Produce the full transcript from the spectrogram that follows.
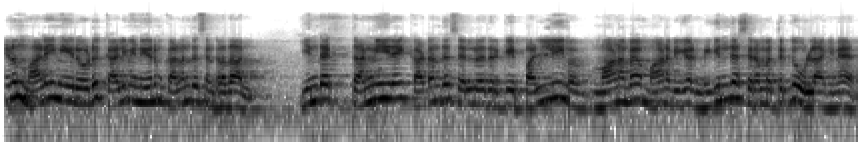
மேலும் மழை நீரோடு கழிவு நீரும் கலந்து சென்றதால் இந்த தண்ணீரை கடந்து செல்வதற்கு பள்ளி மாணவ மாணவிகள் மிகுந்த சிரமத்திற்கு உள்ளாகினர்.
